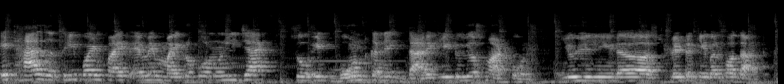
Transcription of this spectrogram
It has a 3.5mm microphone only jack, so it won't connect directly to your smartphone. You will need a splitter cable for that.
